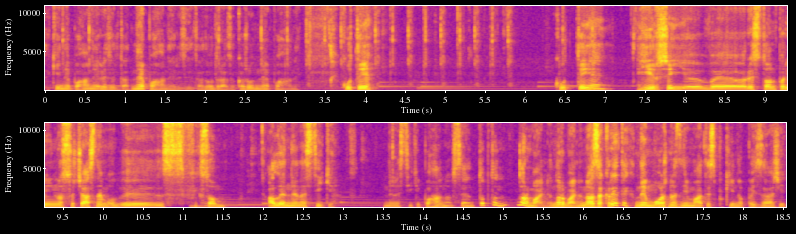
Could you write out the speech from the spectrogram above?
такий непоганий результат. Непоганий результат, одразу кажу, непоганий. Кути. Кути гірший е, в Орестон порівняно з сучасним е, фіксом, але не настільки. Не настільки погано все. Тобто нормально, нормально. На закритих не можна знімати спокійно пейзажі,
